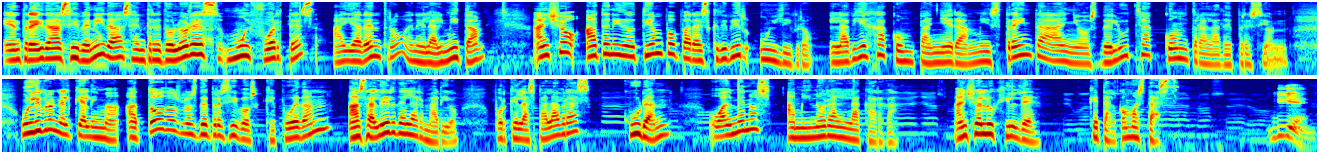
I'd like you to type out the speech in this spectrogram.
Entre idas y venidas, entre dolores muy fuertes, ahí adentro, en el almita, Ancho ha tenido tiempo para escribir un libro, La vieja compañera, mis 30 años de lucha contra la depresión. Un libro en el que anima a todos los depresivos que puedan a salir del armario, porque las palabras curan o al menos aminoran la carga. Ancho Lujilde, ¿qué tal? ¿Cómo estás? Bien,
